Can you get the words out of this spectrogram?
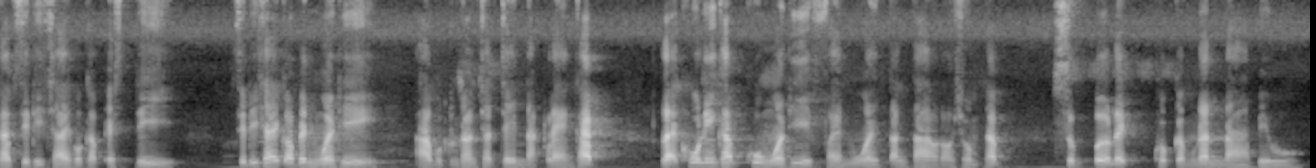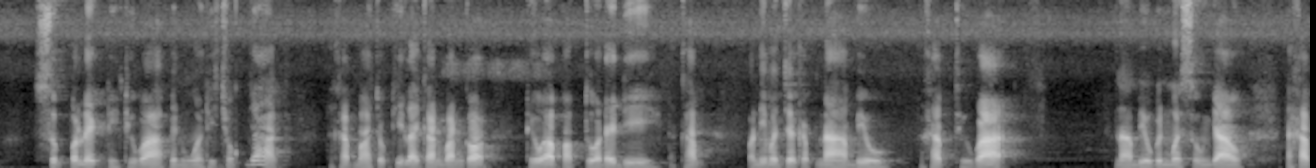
ครับสิทธิชัยพบกับเอสดีสิทธิชัยก็เป็นมวยที่อาวุธค่อนข้างชัดเจนหนักแรงครับ และคู่นี้ครับคู่มวยที่แฟนมวยตั้งตารอชมครับซุปเปอร์เล็ก พบกับนันนาบิลซุปเปอร์เล็กนี่ถือว่าเป็นมวยที่ชกยากนะครับ มาชกที่รายการวันก็ถือว่าปรับตัวได้ดีนะครับ วันนี้มาเจอกับนาบิลนะครับ ถือว่านาบิลเป็นมวยสูงยาวนะครับ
